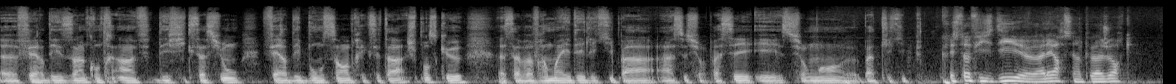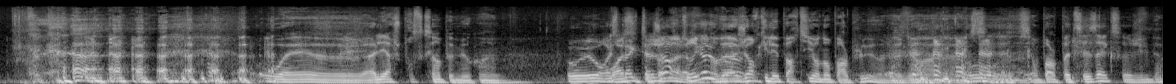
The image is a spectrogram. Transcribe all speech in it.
euh, faire des un contre un, des fixations, faire des bons centres, etc. Je pense que ça va vraiment aider l'équipe à, à se surpasser et sûrement battre l'équipe. Christophe, il se dit, l'air, c'est un peu à Jorque. Ouais, euh, à l'air, je pense que c'est un peu mieux quand même. Oui, on respecte Jorque. mal, Tu rigoles Non, ou mais quoi à genre qu'il est parti, on n'en parle plus. je veux dire, euh, si on parle pas de ses ex, Gilbert.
